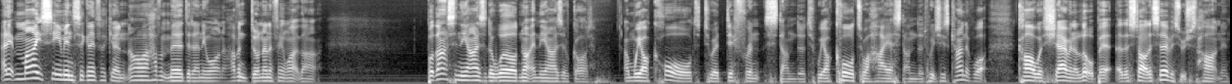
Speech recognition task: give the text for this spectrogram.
And it might seem insignificant. Oh, I haven't murdered anyone, I haven't done anything like that. But that's in the eyes of the world, not in the eyes of God. And we are called to a different standard. We are called to a higher standard, which is kind of what Carl was sharing a little bit at the start of the service, which was heartening.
